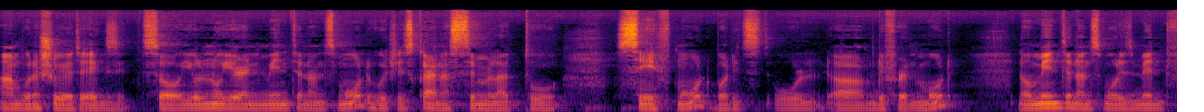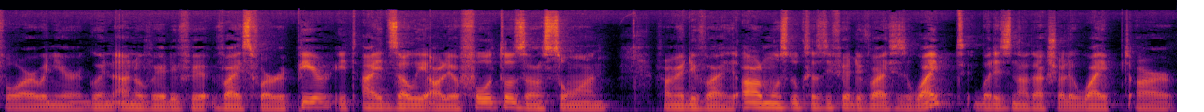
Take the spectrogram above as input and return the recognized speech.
I'm going to show you to exit. So you'll know you're in maintenance mode, which is kind of similar to safe mode, but it's all um, different mode. Now maintenance mode is meant for when you're going on over your device for repair. It hides away all your photos and so on from your device. It almost looks as if your device is wiped, but it's not actually wiped or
